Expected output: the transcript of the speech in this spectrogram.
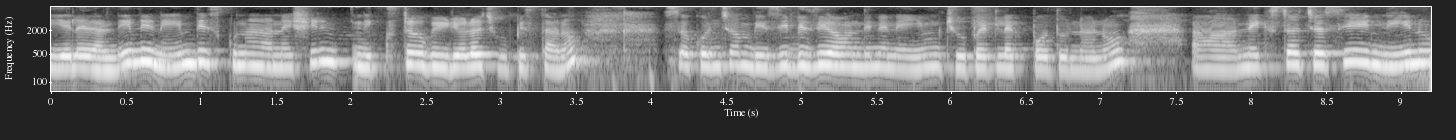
తీయలేదండి. నేను ఏం తీసుకున్నాను అనేసి నెక్స్ట్ వీడియోలో చూపిస్తాను. సో కొంచెం బిజీ బిజీగా ఉంది. నేను ఏం చూపెట్టలేకపోతున్నాను. నెక్స్ట్ వచ్చేసి నేను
